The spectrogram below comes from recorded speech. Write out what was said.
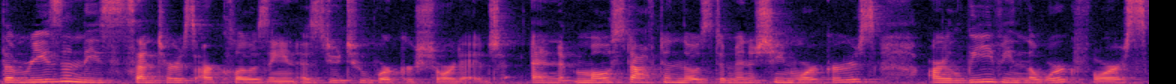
The reason these centers are closing is due to worker shortage, and most often those diminishing workers are leaving the workforce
